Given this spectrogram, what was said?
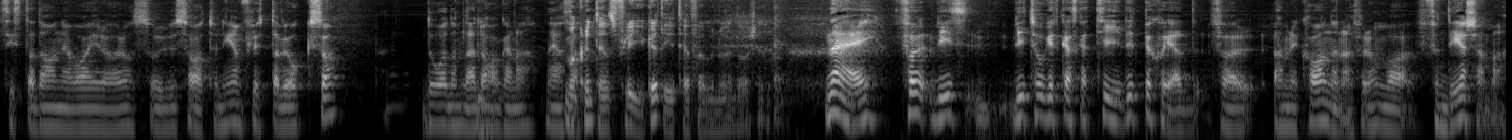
Sista dagen jag var i Röros. Och USA-turnén flyttade vi också. Då de där mm. dagarna. När jag Man kunde inte ens flyga dit här för mig några dagar sedan. Nej, för vi, vi tog ett ganska tidigt besked för amerikanerna. För de var fundersamma.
